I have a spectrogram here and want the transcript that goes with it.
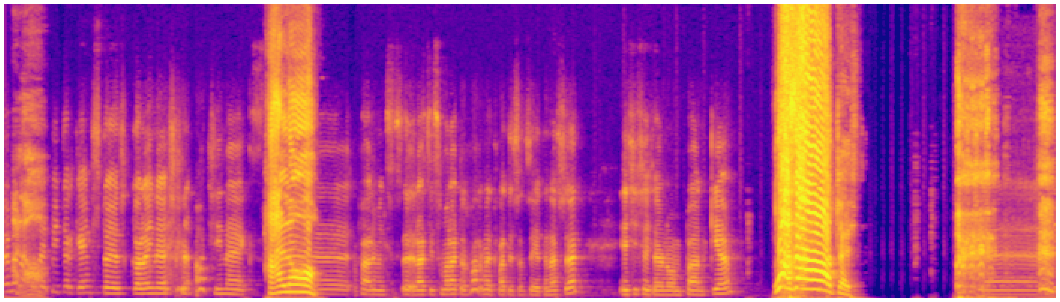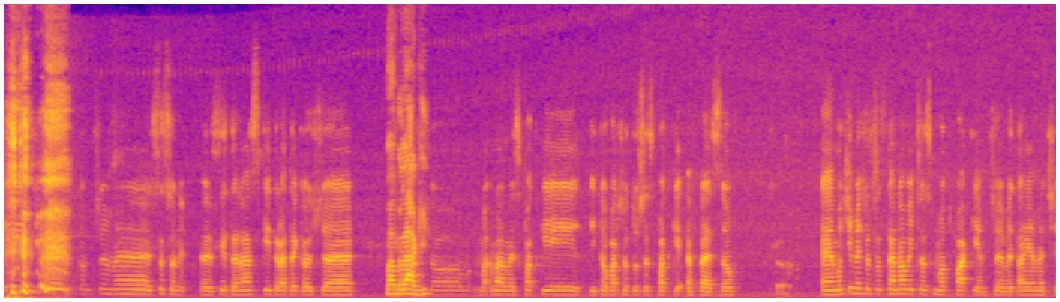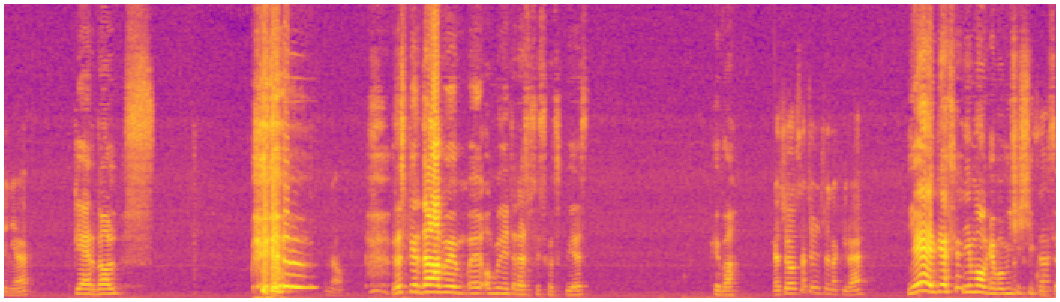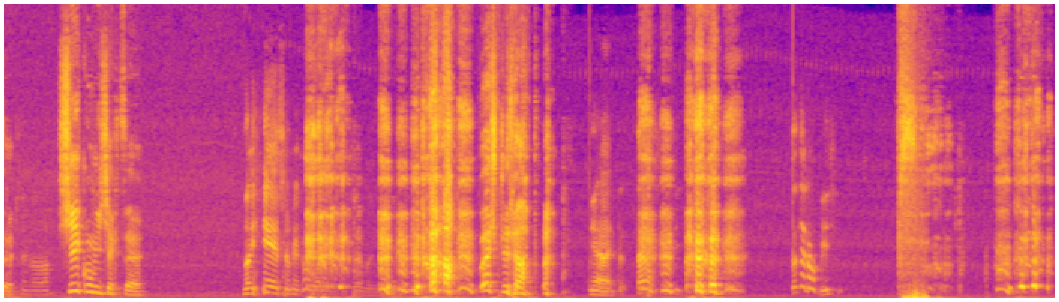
Siema, Halo? tutaj Peter Games, to jest kolejny odcinek z Halo! e, Farming z racji Simulator Farmer 2011. Jeśli się ze mną pan Kie. Łaza! Cześć! E, I dzisiaj skończymy sezon e, z 11, dlatego że Mamy lagi. To ma, mamy spadki i to warsztatusze spadki FPS-ów. E, musimy się zastanowić co z modpackiem, czy wydajemy czy nie. Pierdol. No. Rozpierdalamy e, ogólnie teraz wszystko co tu jest. Chyba. Znaczy ostatnio się na chwilę. Nie, wiesz, ja nie mogę, bo mi się siku chce. Się, no. Siku mi się chce. No i nie, sobie potrzeby, nie. Weź ty zapra. Nie, te- teraz. Co ty robisz?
